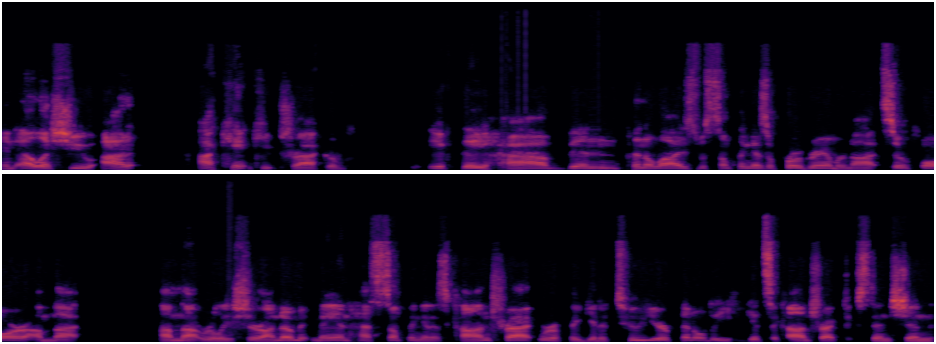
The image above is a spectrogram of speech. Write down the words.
And LSU, I I can't keep track of if they have been penalized with something as a program or not so far. I'm not I'm not really sure. I know McMahon has something in his contract where if they get a two year penalty, he gets a contract extension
